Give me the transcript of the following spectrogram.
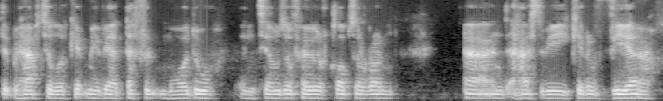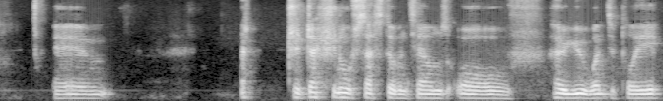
that we have to look at maybe a different model in terms of how our clubs are run, and it has to be kind of via um, traditional system in terms of how you want to play,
